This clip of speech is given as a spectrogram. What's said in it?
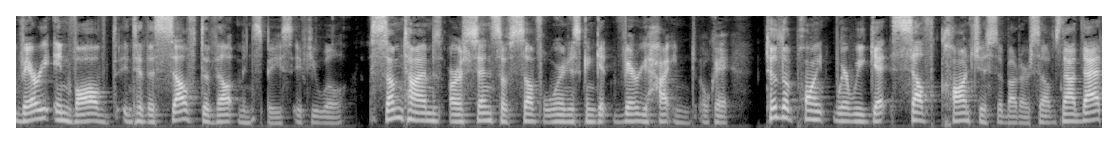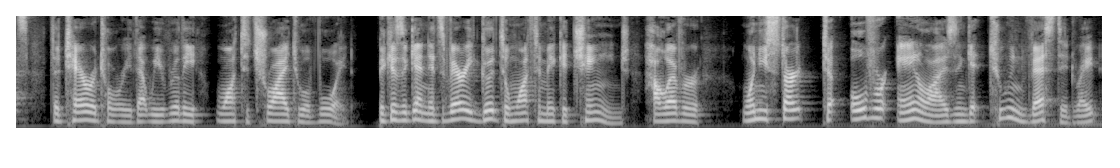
very involved into the self development space, if you will, sometimes our sense of self awareness can get very heightened, okay? To the point where we get self conscious about ourselves. Now, that's the territory that we really want to try to avoid. Because again, it's very good to want to make a change. However, when you start to overanalyze and get too invested, right?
